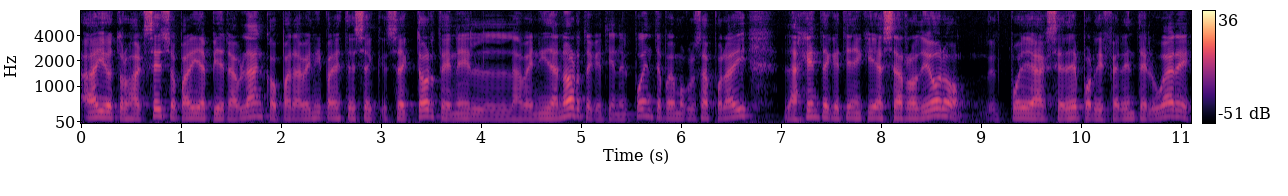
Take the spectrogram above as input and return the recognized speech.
hay otros accesos para ir a Piedra Blanca para venir para este sector, tener la avenida norte que tiene el puente, podemos cruzar por ahí. La gente que tiene que ir a Cerro de Oro eh, puede acceder por diferentes lugares.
